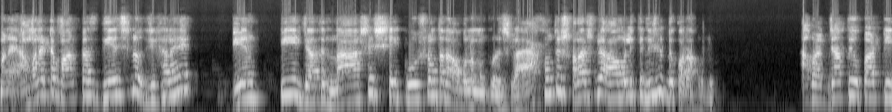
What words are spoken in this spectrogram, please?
মানে এমন একটা মার প্যাচ দিয়েছিল যেখানে বিএনপি যাতে না আসে, সেই কৌশল তারা অবলম্বন করেছিল। এখন তো সরাসরি আওয়ামী লীগকে নিষিদ্ধ করা হলো। আবার জাতীয় পার্টি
